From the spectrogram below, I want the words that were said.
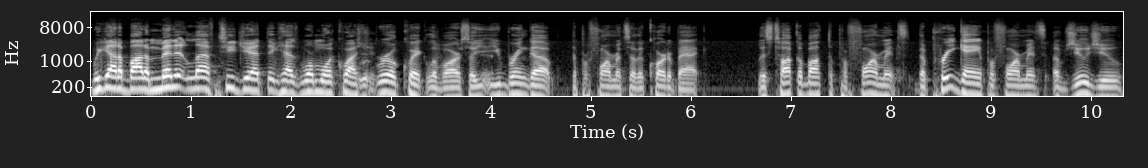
We got about a minute left. TJ, I think, has one more question. Real quick, LeVar. So you, you bring up the performance of the quarterback. Let's talk about the performance, the pregame performance of Juju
